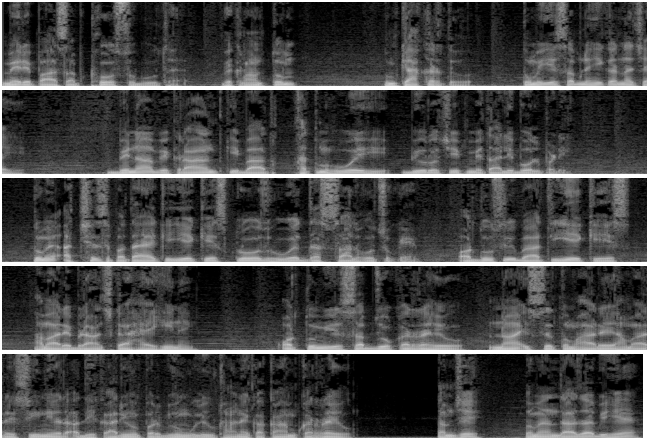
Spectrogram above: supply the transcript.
मेरे पास अब ठोस सबूत है। विक्रांत, तुम तुम क्या करते हो? तुम्हें ये सब नहीं करना चाहिए। बिना विक्रांत की बात खत्म हुए ही ब्यूरो चीफ मिताली बोल पड़ी। तुम्हें अच्छे से पता है कि ये केस क्लोज हुए दस साल हो चुके हैं। और दूसरी बात, ये केस हमारे ब्रांच का है ही नहीं। और तुम ये सब जो कर रहे हो, ना इससे तुम्हारे, हमारे सीनियर अधिकारियों पर भी उंगली उठाने का काम कर रहे हो। समझे? तुम्हें अंदाज़ा भी है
